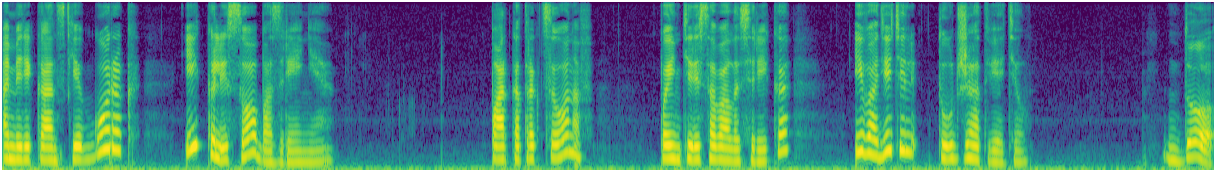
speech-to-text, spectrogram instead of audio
американских горок и колесо обозрения. «Парк аттракционов?» — поинтересовалась Рика, и водитель тут же ответил. «Да,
